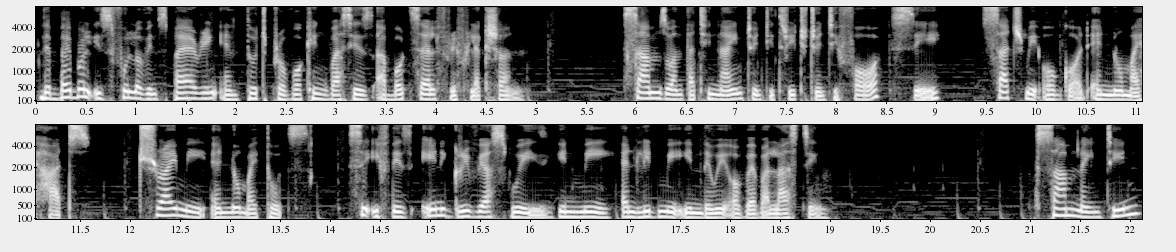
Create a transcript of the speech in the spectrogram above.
The Bible is full of inspiring and thought provoking verses about self reflection. Psalms 139 23 24 say, Search me, O God, and know my heart. Try me and know my thoughts. See if there's any grievous way in me, and lead me in the way of everlasting. Psalm 19,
